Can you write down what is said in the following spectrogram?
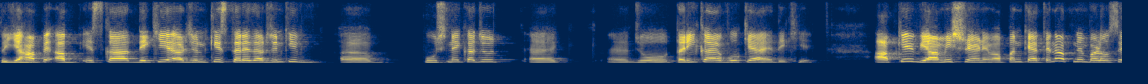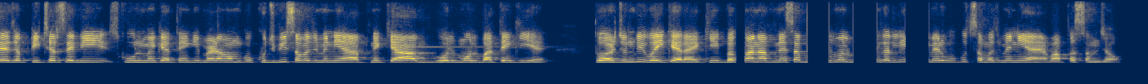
तो यहाँ पे अब इसका देखिए अर्जुन किस तरह से, अर्जुन की पूछने का जो जो तरीका है वो क्या है देखिए। आपके व्यामी श्रेणी अपन कहते हैं ना अपने बड़ों से, जब टीचर से भी स्कूल में कहते हैं कि, मैडम, हमको कुछ भी समझ में नहीं आया, आपने क्या गोलमोल बातें की है? तो अर्जुन भी वही कह रहा है कि, भगवान, आपने सब गोलमोल कर ली, मेरे को कुछ समझ में नहीं आया, वापस समझाओ।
